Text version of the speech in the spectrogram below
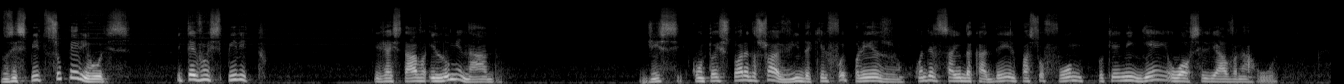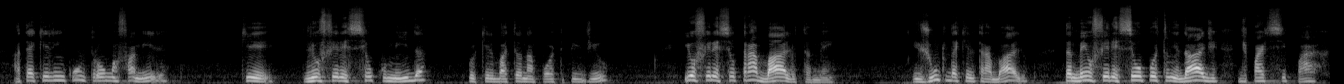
dos espíritos superiores. E teve um espírito que já estava iluminado. Disse, contou a história da sua vida, que ele foi preso. Quando ele saiu da cadeia, ele passou fome, porque ninguém o auxiliava na rua. Até que ele encontrou uma família que lhe ofereceu comida, porque ele bateu na porta e pediu, e ofereceu trabalho também. E junto daquele trabalho, também ofereceu oportunidade de participar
